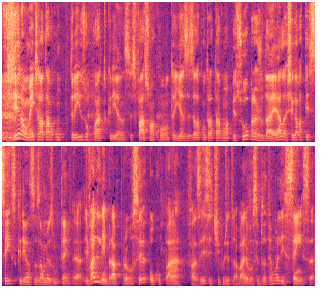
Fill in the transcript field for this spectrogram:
Geralmente ela tava com três ou quatro crianças. Façam a conta. E às vezes ela contratava uma pessoa para ajudar ela, chegava a ter seis crianças ao mesmo tempo. É, e vale lembrar, para você ocupar, fazer esse tipo de trabalho, você precisa ter uma licença.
